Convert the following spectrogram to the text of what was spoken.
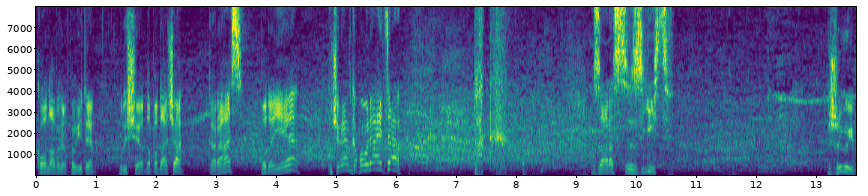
Кона виграв повітря. Буде ще одна подача. Карась подає. Кучеренко помиляється. Так. Зараз з'їсть. Живим.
